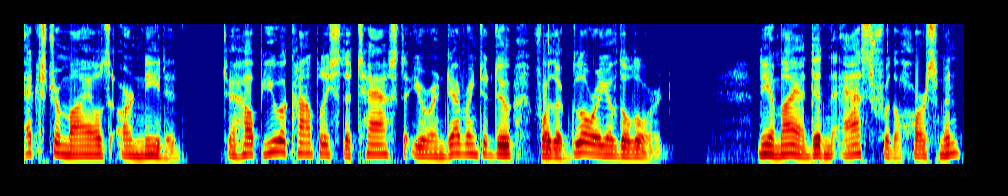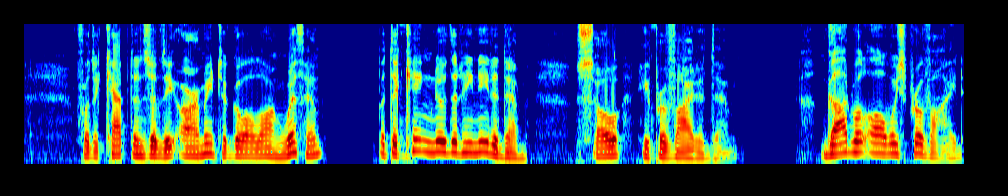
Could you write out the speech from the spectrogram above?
extra miles are needed to help you accomplish the task that you're endeavoring to do for the glory of the Lord. Nehemiah didn't ask for the horsemen, for the captains of the army to go along with him, but the king knew that he needed them, so he provided them. God will always provide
